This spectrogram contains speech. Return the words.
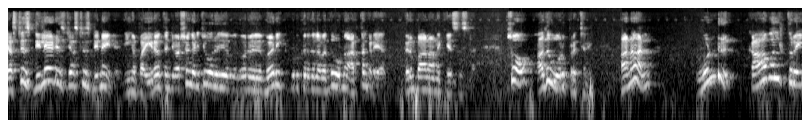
justice delayed is justice denied நீங்க இருபத்தஞ்சு வருஷம் கழிச்சு ஒரு ஒரு வேர்டிக் கொடுக்கறதுல வந்து ஒன்றும் அர்த்தம் கிடையாது. பெரும்பாலான கேசஸ்ல ஸோ அது ஒரு பிரச்சனை. ஆனால் ஒன்று காவல்துறை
